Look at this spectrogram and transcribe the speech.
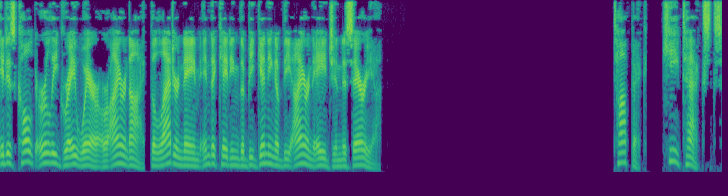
It is called Early Grey Ware or Iron I, the latter name indicating the beginning of the Iron Age in this area. Key texts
